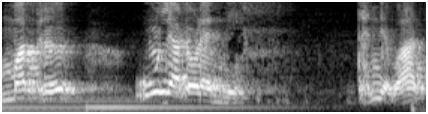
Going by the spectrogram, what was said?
मात्र ओल्या डोळ्यांनी. धन्यवाद.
